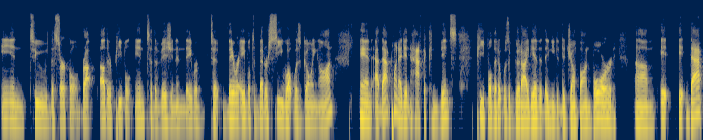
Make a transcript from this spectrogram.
into the circle brought other people into the vision and they were to they were able to better see what was going on. And at that point i didn't have to convince people that it was a good idea that they needed to jump on board. Um, it it that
